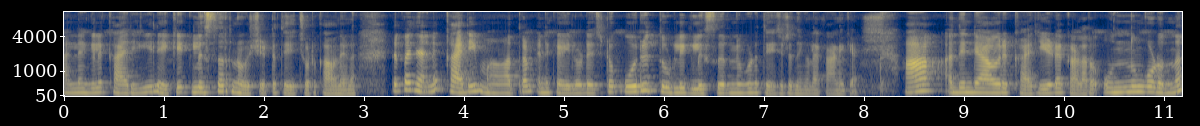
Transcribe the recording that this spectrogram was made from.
അല്ലെങ്കിൽ അല്ലെങ്കിൽ കരിയിലേക്ക് ഗ്ലിസറിൻ ഒഴിച്ചിട്ട് തേച്ച് കൊടുക്കാവുന്നതാണ്. ഇതിപ്പോൾ ഞാൻ കരി മാത്രം എന്റെ കയ്യിലോട്ട് വെച്ചിട്ട് ഒരു തുള്ളി ഗ്ലിസറിനും കൂടെ തേച്ചിട്ട് നിങ്ങളെ കാണിക്കാം. ആ അതിന്റെ ആ ഒരു കരിയുടെ കളർ ഒന്നും കൂടെ ഒന്ന്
